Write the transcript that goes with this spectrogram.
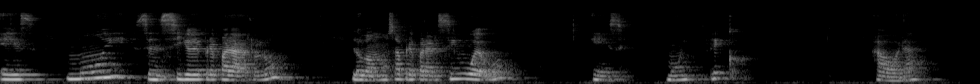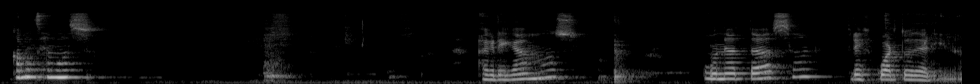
Es muy sencillo de prepararlo, lo vamos a preparar sin huevo, es muy rico. Ahora, comencemos. Agregamos una taza, tres cuartos de harina.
